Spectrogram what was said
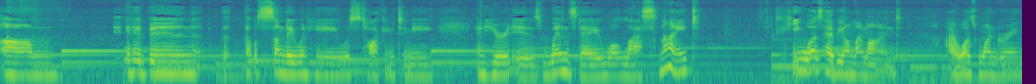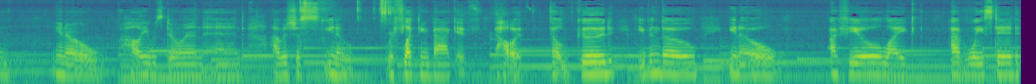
um, it had been, that was Sunday when he was talking to me. And here it is Wednesday. Well, last night, he was heavy on my mind. I was wondering, you know, how he was doing, and I was just, you know, reflecting back at how it felt good, even though, you know, I feel like I've wasted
